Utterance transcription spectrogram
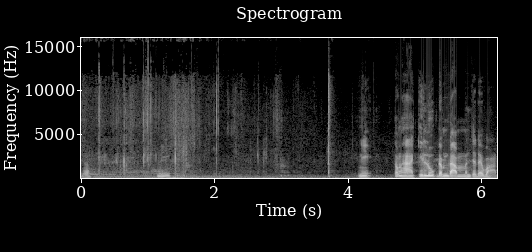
เดี๋ยวมีอีก นี่ ต้องหากินลูกดำๆมันจะได้หวาน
